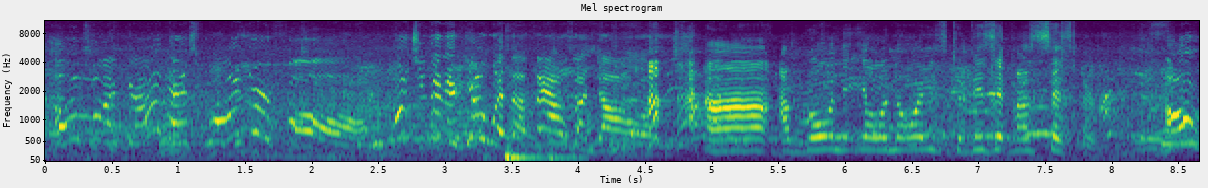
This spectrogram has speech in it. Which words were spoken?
Oh my God, that's wonderful. What you gonna do with a thousand dollars? Uh, I'm going to Illinois to visit my sister. All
